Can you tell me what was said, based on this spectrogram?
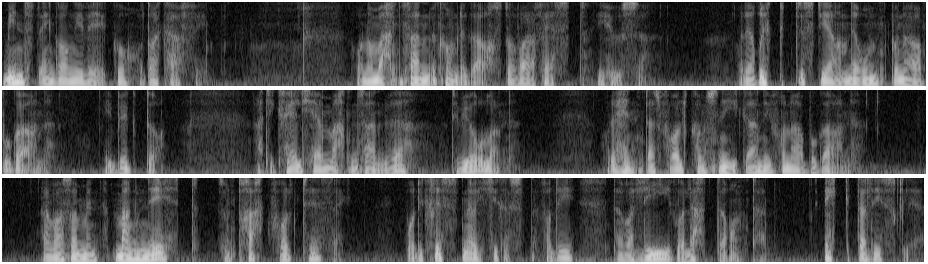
minst en gang i veka og drakk kaffe. Og når Martin Sandve kom til gards, da var det fest i huset. Og det ryktes gjerne rundt på nabogårdene i bygda at i kveld kommer Marten Sandve til Bjorland, og det hendte at folk kom snikende fra nabogårdene. Han var som en magnet som trakk folk til seg, både kristne og ikke-kristne, fordi det var liv og latter rundt han, ekte livsglede.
